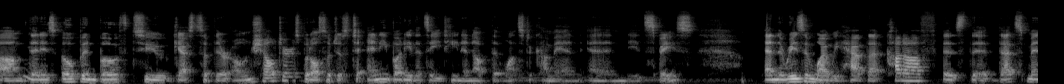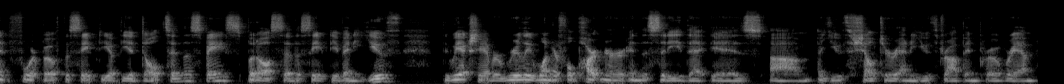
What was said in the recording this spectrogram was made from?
um, that is open both to guests of their own shelters, but also just to anybody that's 18 and up that wants to come in and needs space. And the reason why we have that cutoff is that that's meant for both the safety of the adults in the space, but also the safety of any youth. We actually have a really wonderful partner in the city that is um, a youth shelter and a youth drop in program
